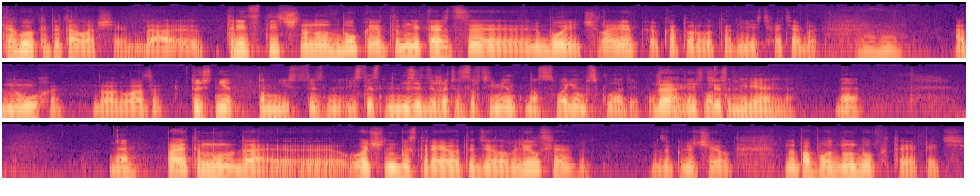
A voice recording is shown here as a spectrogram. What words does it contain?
Какой капитал вообще? Да, 30 тысяч на ноутбук, это, мне кажется, любой человек, у которого там есть хотя бы Мгм. одно ухо, два глаза. То есть нет, там, естественно, естественно нельзя держать ассортимент на своем складе. потому Да, что это просто нереально. Да? Да? Поэтому, да, э, очень быстро я в это дело влился, заключил. Но по поводу ноутбука-то я опять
